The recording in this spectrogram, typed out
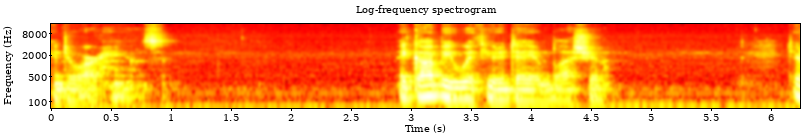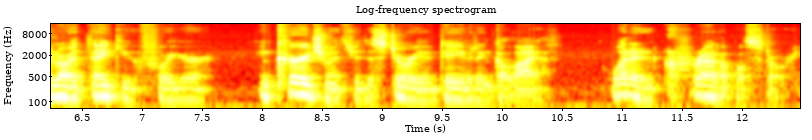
into our hands. May god be with you today and bless you. Dear lord thank you for your encouragement through the story of david and goliath. What an incredible story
